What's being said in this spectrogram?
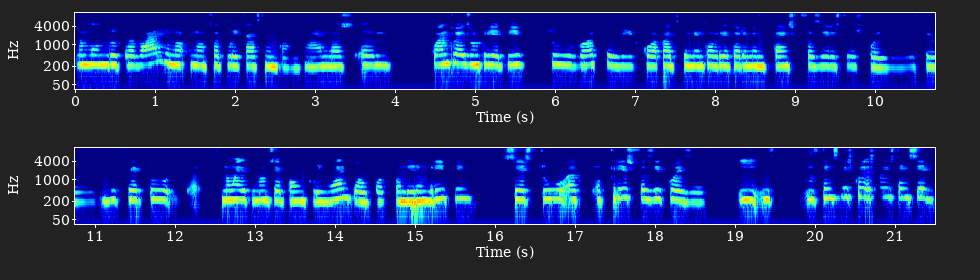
no mundo do trabalho não, não se aplica assim tanto, não é? Mas um, quando és um criativo, tu gostas e praticamente obrigatoriamente tens que fazer as tuas coisas. De ser tu, não é não ser para um cliente ou para responder um briefing, seres tu a, a quereres fazer coisas. E, e, e tem que ser as coisas, as coisas têm que ser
